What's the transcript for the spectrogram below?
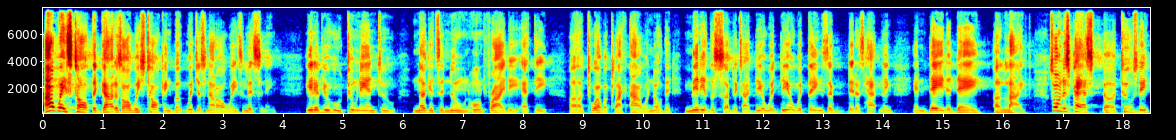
I always taught that God is always talking, but we're just not always listening. Any of you who tune in to Nuggets at Noon on Friday at the uh, 12 o'clock hour know that many of the subjects I deal with deal with things that, that is happening in day-to-day uh, life. So on this past uh, Tuesday,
